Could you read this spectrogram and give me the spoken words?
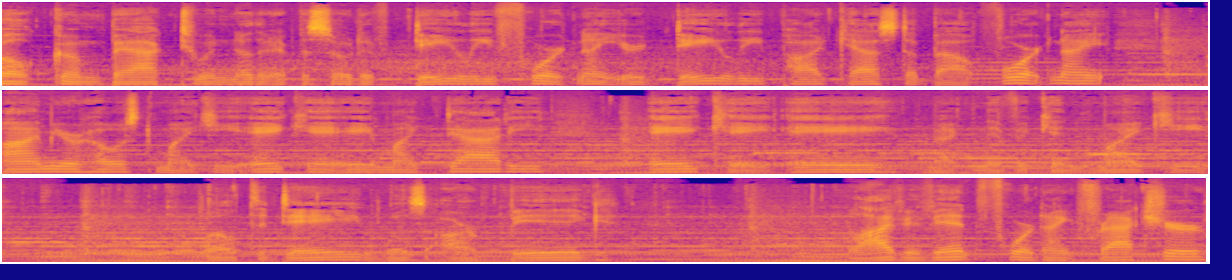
Welcome back to another episode of Daily Fortnite, your daily podcast about Fortnite. I'm your host, Mikey, aka Mike Daddy, aka Magnificent Mikey. Well, today was our big live event, Fortnite Fracture.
